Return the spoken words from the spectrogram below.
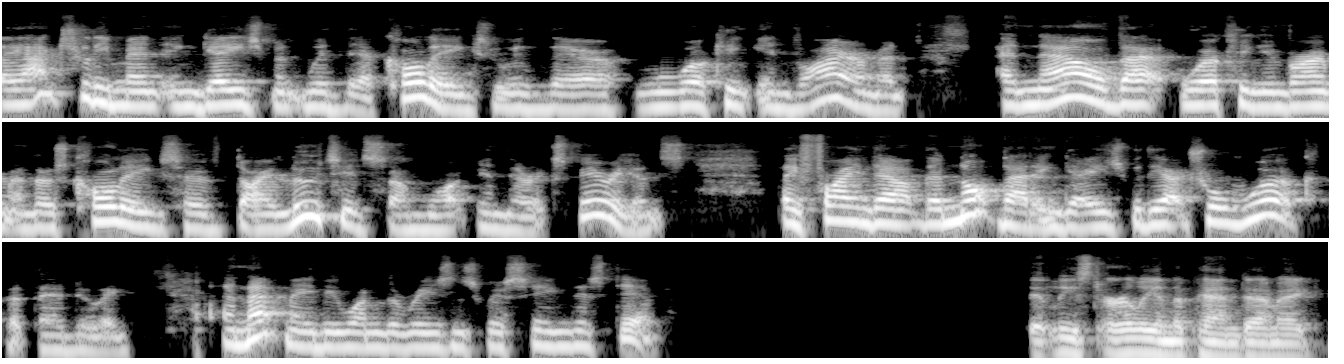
they actually meant engagement with their colleagues, with their working environment. And now that working environment, those colleagues have diluted somewhat in their experience. They find out they're not that engaged with the actual work that they're doing. And that may be one of the reasons we're seeing this dip. At least early in the pandemic,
